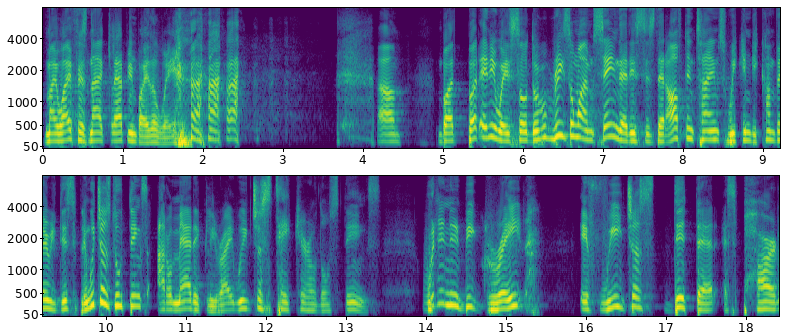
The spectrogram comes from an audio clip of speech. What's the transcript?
My wife is not clapping, by the way. um, but, but anyway, so the reason why I'm saying that is, is that oftentimes we can become very disciplined. We just do things automatically, right? We just take care of those things. Wouldn't it be great if we just did that as part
